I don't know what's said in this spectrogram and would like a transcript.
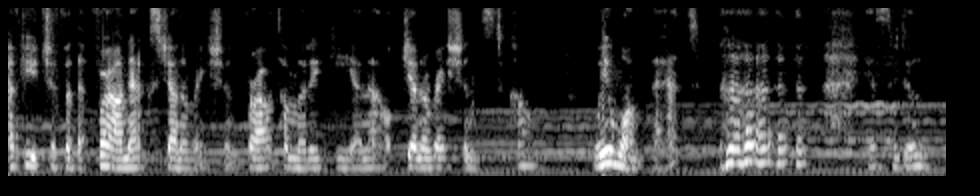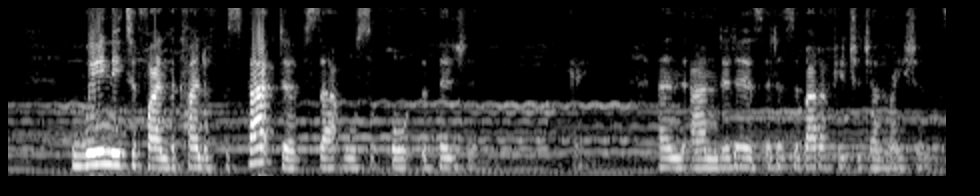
a future for that for our next generation for our tamariki and our generations to come. We want that. Yes we do. We need to find the kind of perspectives that will support the vision and and it is it is about our future generations.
